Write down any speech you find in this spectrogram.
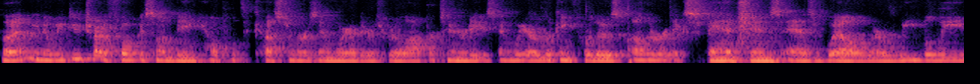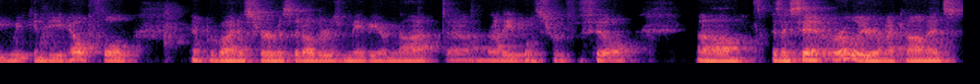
but you know, we do try to focus on being helpful to customers and where there's real opportunities. And we are looking for those other expansions as well, where we believe we can be helpful and provide a service that others maybe are not uh, not able to sort of fulfill. Um, as I said earlier in my comments,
